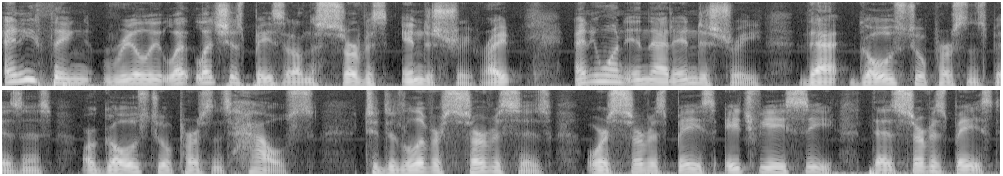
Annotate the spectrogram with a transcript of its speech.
anything really let, let's just base it on the service industry right anyone in that industry that goes to a person's business or goes to a person's house to deliver services or a service based HVAC that is service based,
